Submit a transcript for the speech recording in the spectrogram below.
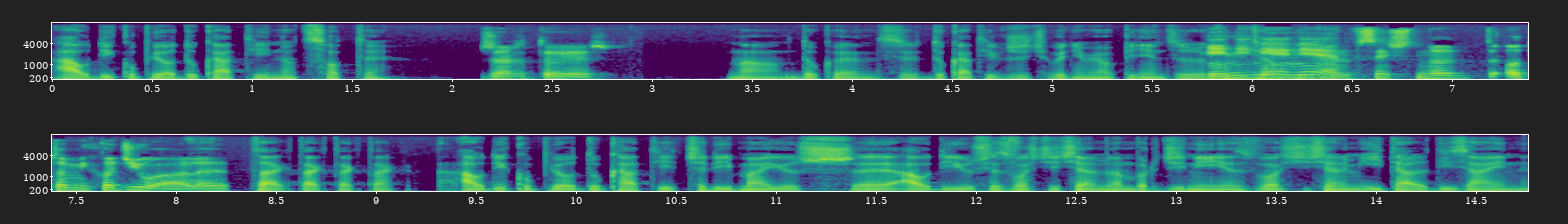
Audi kupiło Ducati, no co ty? Żartujesz. No, Ducati w życiu by nie miał pieniędzy. Żeby nie, nie, nie, nie, w sensie no, o to mi chodziło, ale... Tak, tak, tak, tak. Audi kupiło Ducati, czyli ma już, e, Audi już jest właścicielem Lamborghini, jest właścicielem Ital Design,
